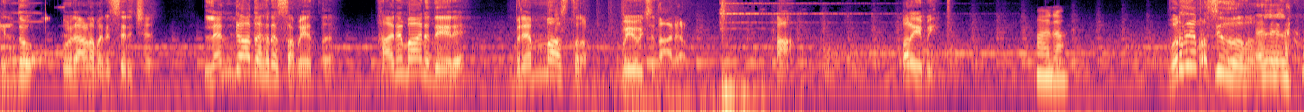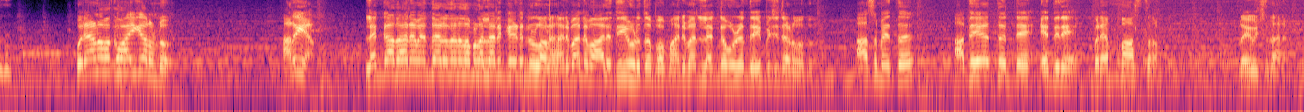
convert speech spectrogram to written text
ഹിന്ദു പുരാണം അനുസരിച്ച് ലങ്കാദഹന സമയത്ത് ഹനുമാന് നേരെ ബ്രഹ്മാസ്ത്രം ഉപയോഗിച്ചത് ആരാണ് ആ പറയൂ വെറുതെ പ്രസ് ചെയ്തതാണ് പുരാണമൊക്കെ വായിക്കാറുണ്ടോ? അറിയാം. ലങ്കാദാനം എന്തായിരുന്നാലും നമ്മളെല്ലാരും കേട്ടിട്ടുള്ളതാണ്. ഹനുമാന്റെ വാൽ തീ കൊടുത്തപ്പം ഹനുമാൻ ലങ്ക മുഴുവൻ ദഹിപ്പിച്ചിട്ടാണ് വന്നത്. ആ സമയത്ത് അദ്ദേഹത്തിന്റെ എതിരെ ബ്രഹ്മാസ്ത്രം പ്രയോഗിച്ചതാരാണ്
